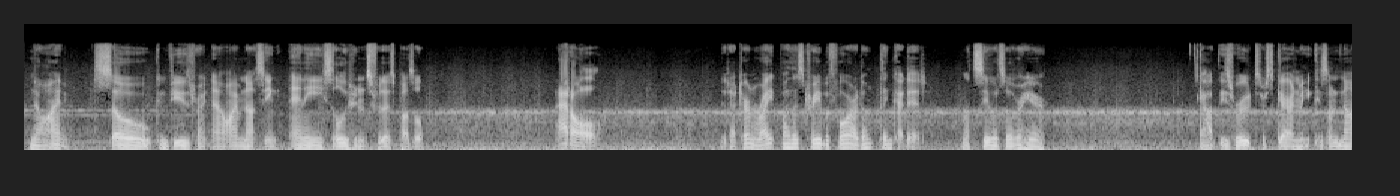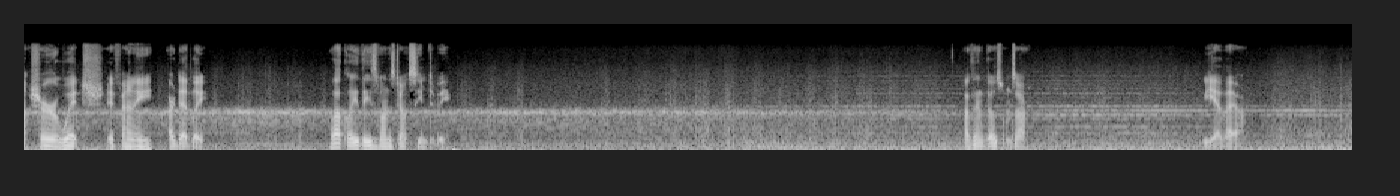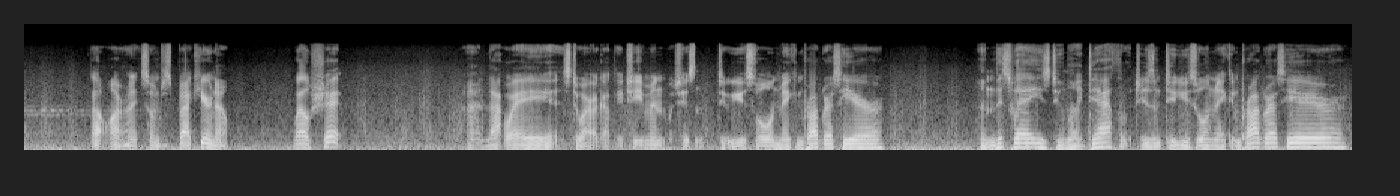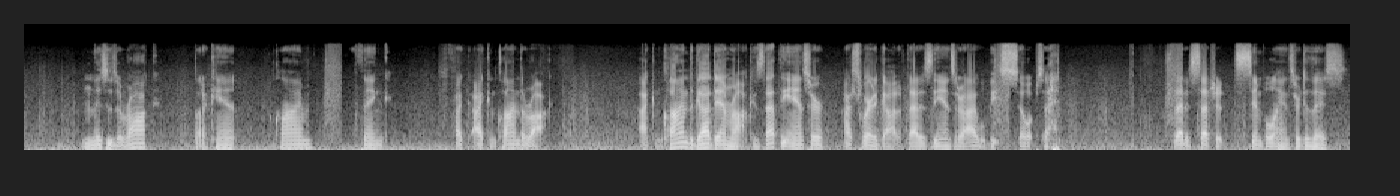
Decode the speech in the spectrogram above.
No, I'm so confused right now. I'm not seeing any solutions for this puzzle. At all. Did I turn right by this tree before? I don't think I did. Let's see what's over here. God, these roots are scaring me because I'm not sure which, if any, are deadly. Luckily, these ones don't seem to be. I think those ones are. Yeah, they are. Oh, alright, so I'm just back here now. Well, shit. And that way is to where I got the achievement, which isn't too useful in making progress here. And this way is to my death, which isn't too useful in making progress here. And this is a rock that I can't climb, I think. I, I can climb the rock. I can climb the goddamn rock. Is that the answer? I swear to God, if that is the answer, I will be so upset. that is such a simple answer to this.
